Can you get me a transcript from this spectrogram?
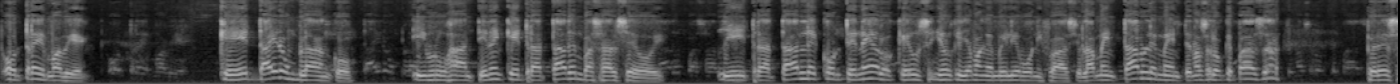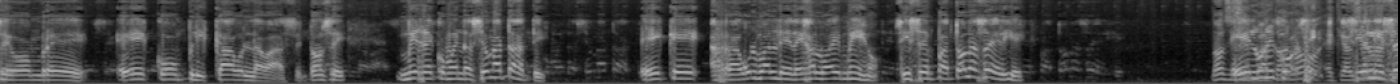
o tres más bien, que es Tyron Blanco y Bruján tienen que tratar de envasarse hoy y tratar de contener a lo que es un señor que llaman Emilio Bonifacio. Lamentablemente, no sé lo que pasa, pero ese hombre es complicado en la base. Entonces, mi recomendación a Tati es que Raúl Valdés, déjalo ahí, mijo. Si se empató la serie, No, si el empató, único, no, si, es que hoy si se el Licey,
